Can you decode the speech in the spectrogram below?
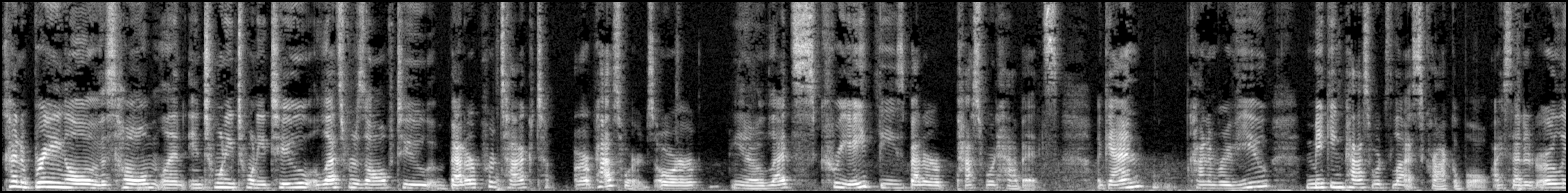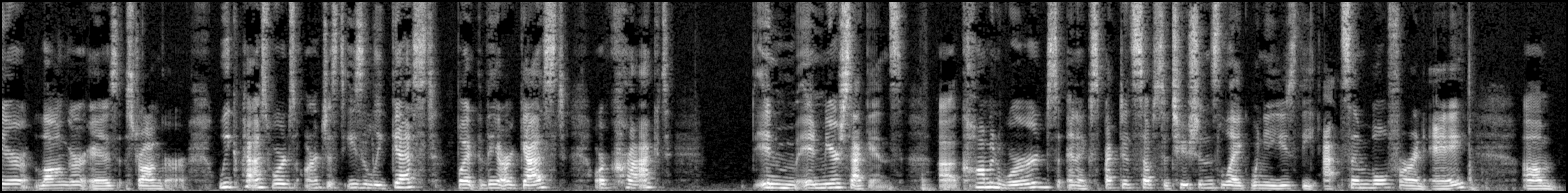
kind of bringing all of this home in 2022, let's resolve to better protect our passwords or, you know, let's create these better password habits. Again, kind of review making passwords less crackable. I said it earlier longer is stronger. Weak passwords aren't just easily guessed, but they are guessed or cracked in in mere seconds. Uh, common words and expected substitutions, like when you use the at symbol for an A, um,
